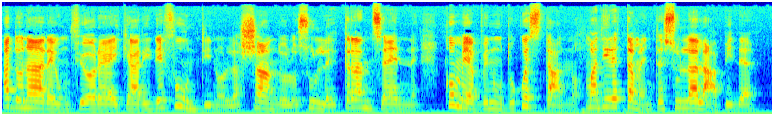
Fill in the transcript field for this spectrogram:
a donare un fiore ai cari defunti, non lasciandolo sulle transenne come è avvenuto quest'anno, ma direttamente sulla lapide.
